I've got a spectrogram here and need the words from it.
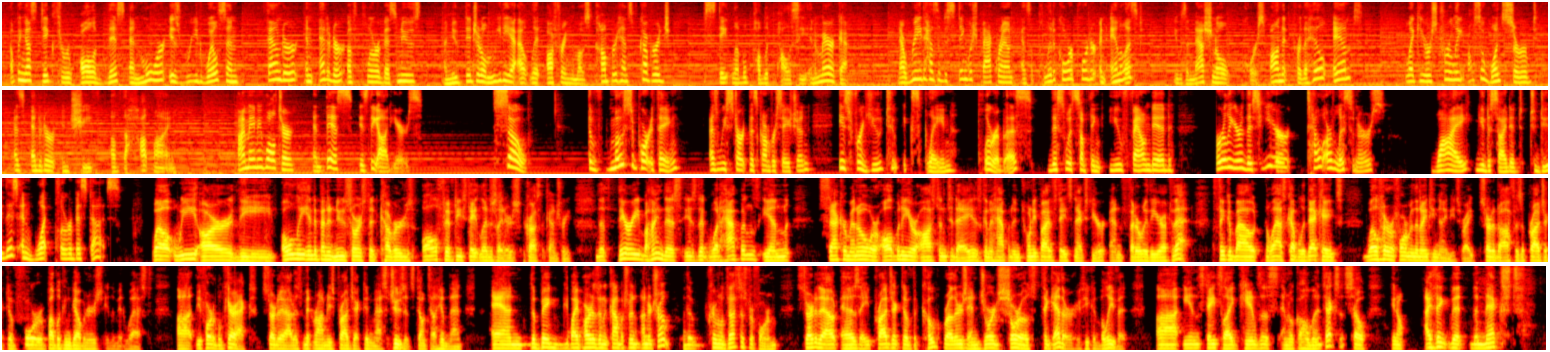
Helping us dig through all of this and more is Reid Wilson, founder and editor of Pluribus News a new digital media outlet offering the most comprehensive coverage of state level public policy in America. Now, Reed has a distinguished background as a political reporter and analyst. He was a national correspondent for The Hill and, like yours truly, also once served as editor in chief of The Hotline. I'm Amy Walter, and this is The Odd Years. So, the most important thing as we start this conversation is for you to explain Pluribus. This was something you founded earlier this year. Tell our listeners why you decided to do this and what Pluribus does. Well, we are the only independent news source that covers all 50 state legislators across the country. The theory behind this is that what happens in Sacramento or Albany or Austin today is going to happen in 25 states next year and federally the year after that think about the last couple of decades, welfare reform in the 1990s, right? Started off as a project of four Republican governors in the Midwest. Uh, the Affordable Care Act started out as Mitt Romney's project in Massachusetts. Don't tell him that. And the big bipartisan accomplishment under Trump, the criminal justice reform, started out as a project of the Koch brothers and George Soros together, if you can believe it, uh, in states like Kansas and Oklahoma and Texas. So, you know, I think that the next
